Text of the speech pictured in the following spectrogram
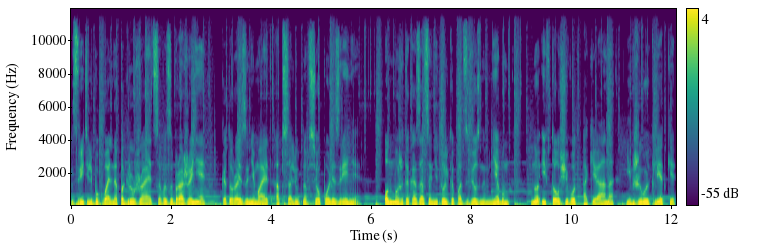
Зритель буквально погружается в изображение, которое занимает абсолютно все поле зрения. Он может оказаться не только под звездным небом, но и в толще вод океана, и в живой клетке,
